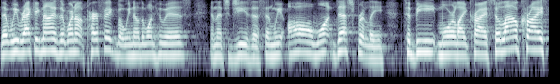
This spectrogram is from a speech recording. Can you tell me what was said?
that we recognize that we're not perfect, but we know the one who is and that's Jesus. And we all want desperately to be more like Christ, to allow Christ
